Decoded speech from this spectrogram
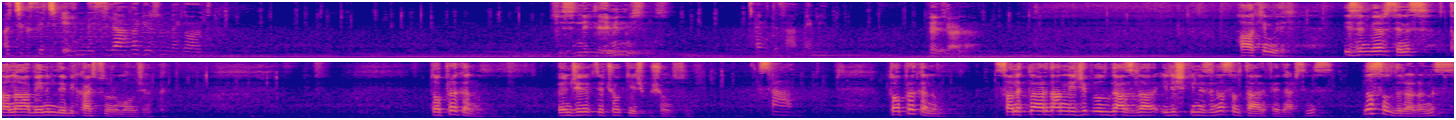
açık seçik elinde silahla gözümle gördüm. Kesinlikle emin misiniz? Evet efendim eminim. Pekala. Hakim Bey, izin verirseniz tanığa benim de birkaç sorum olacak. Toprak Hanım, öncelikle çok geçmiş olsun. Sağ olun. Toprak Hanım, sanıklardan Necip Ilgaz'la ilişkinizi nasıl tarif edersiniz? Nasıldır aranız?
